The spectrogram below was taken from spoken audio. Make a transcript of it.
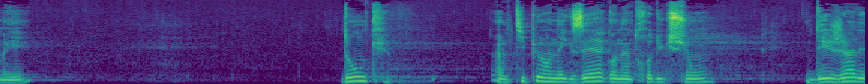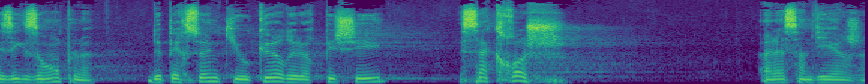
voyez? Donc, un petit peu en exergue, en introduction, déjà des exemples de personnes qui, au cœur de leur péché, s'accrochent à la Sainte Vierge,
